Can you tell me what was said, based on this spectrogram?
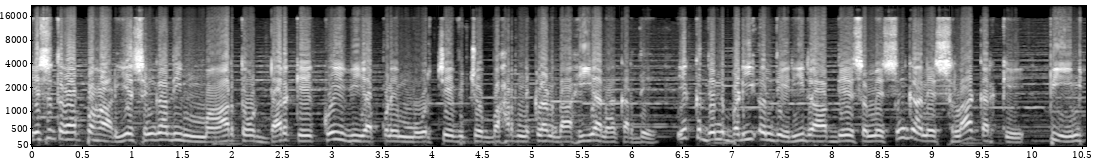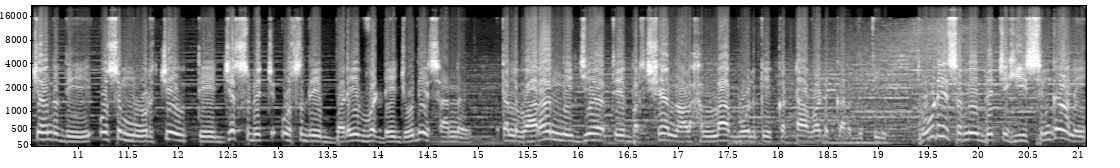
ਇਸ ਤਰ੍ਹਾਂ ਪਹਾੜੀਏ ਸਿੰਘਾਂ ਦੀ ਮਾਰ ਤੋਂ ਡਰ ਕੇ ਕੋਈ ਵੀ ਆਪਣੇ ਮੋਰਚੇ ਵਿੱਚੋਂ ਬਾਹਰ ਨਿਕਲਣ ਦਾ ਹੀਆ ਨਾ ਕਰਦੇ। ਇੱਕ ਦਿਨ ਬੜੀ ਅੰਧੇਰੀ ਰਾਤ ਦੇ ਸਮੇਂ ਸਿੰਘਾਂ ਨੇ ਸਲਾਹ ਕਰਕੇ ਭੀਮ ਚੰਦ ਦੇ ਉਸ ਮੋਰਚੇ ਉੱਤੇ, ਜਿਸ ਵਿੱਚ ਉਸ ਦੇ ਬੜੇ ਵੱਡੇ ਯੋਧੇ ਸਨ ਤਲਵਾਰਾਂ ਨੇਜਿਆਂ ਅਤੇ ਬਰਛਿਆਂ ਨਾਲ ਹੱਲਾ ਬੋਲ ਕੇ ਕੱਟਾ ਵੱਢ ਕਰ ਦਿੱਤੀ। ਥੋੜੇ ਸਮੇਂ ਵਿੱਚ ਹੀ ਸਿੰਘਾਂ ਨੇ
